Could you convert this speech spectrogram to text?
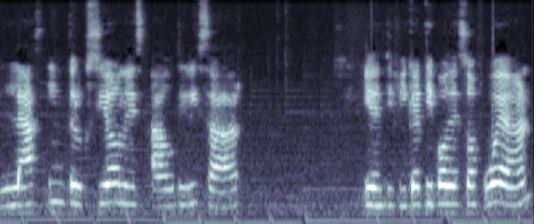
las instrucciones a utilizar, identifique el tipo de software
